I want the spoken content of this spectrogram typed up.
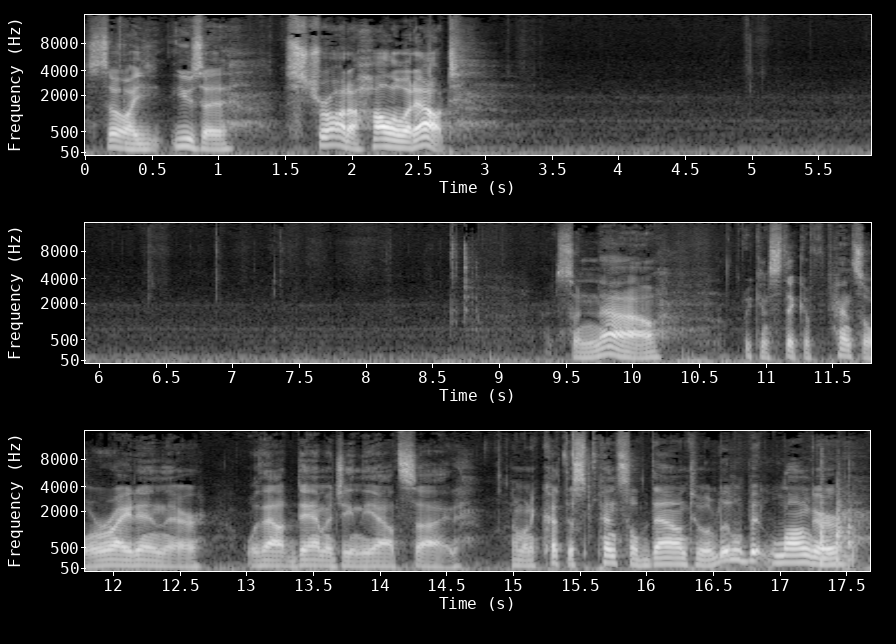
So I use a straw to hollow it out. So now we can stick a pencil right in there without damaging the outside. I'm going to cut this pencil down to a little bit longer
